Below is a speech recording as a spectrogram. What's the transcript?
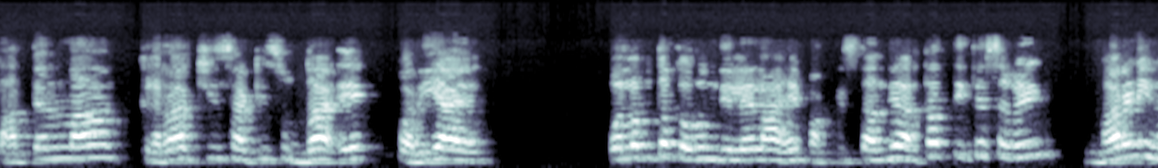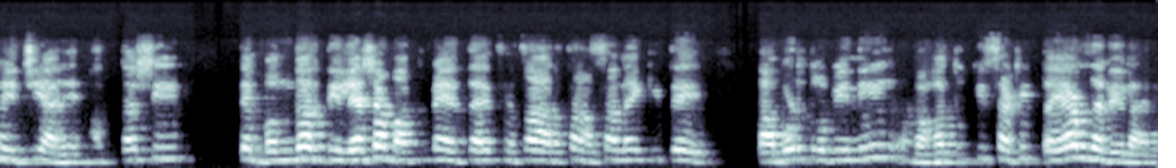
तात्यांना कराचीसाठी सुद्धा एक पर्याय उपलब्ध करून दिलेला आहे पाकिस्तानने. अर्थात तिथे सगळी उभारणी व्हायची आहे. आत्ताशी ते बंदर दिल्याच्या बातम्या येत आहेत ह्याचा अर्थ असा नाही की ते ताबडतोबीने वाहतुकीसाठी तयार झालेला आहे.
